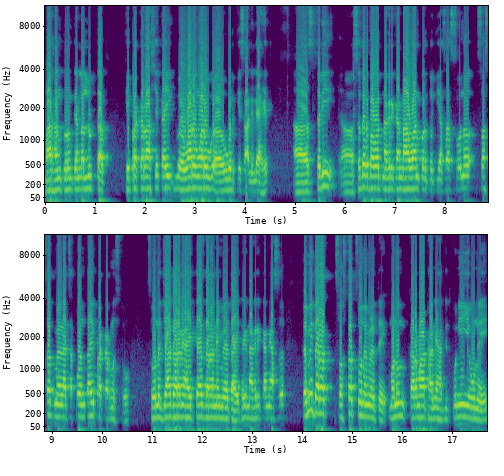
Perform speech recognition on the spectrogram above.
मारहाण करून त्यांना लुटतात. हे प्रकार असे काही वारंवार उग- उघडकीस आलेले आहेत. तरी सदर बाबत नागरिकांना आवाहन करतो की असा सोनं स्वस्तात मिळण्याचा कोणताही प्रकार नसतो. सोनं ज्या दराने आहे त्याच दराने मिळत आहे. तरी नागरिकांनी असं कमी दरात स्वस्तात सोनं मिळतंय म्हणून कर्मा ठाणे हातीत कुणी येऊ नये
